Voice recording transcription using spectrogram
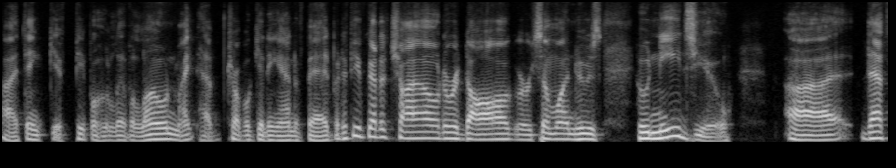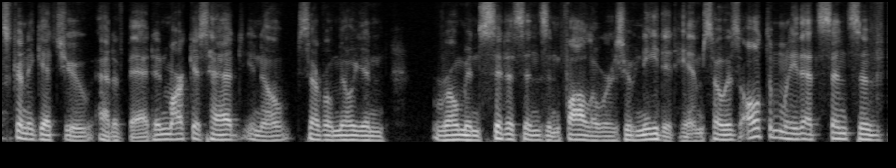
I think if people who live alone might have trouble getting out of bed, but if you've got a child or a dog or someone who's who needs you, uh, that's going to get you out of bed. And Marcus had, you know, several million Roman citizens and followers who needed him. So it's ultimately that sense of,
